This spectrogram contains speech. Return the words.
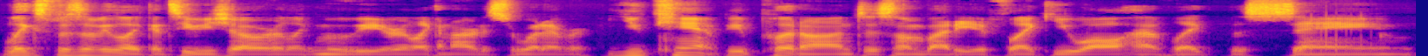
like specifically like a TV show or like movie or like an artist or whatever. You can't be put onto somebody if like you all have like the same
